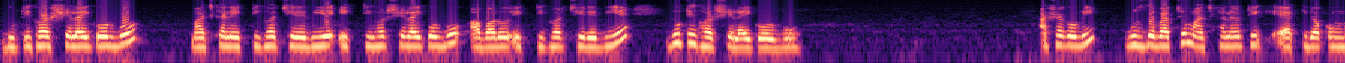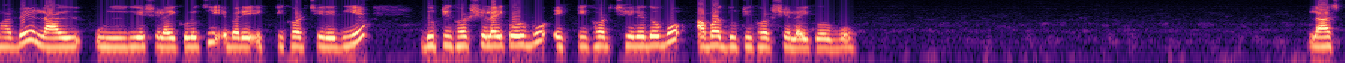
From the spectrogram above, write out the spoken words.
দুটি ঘর সেলাই করব, মাঝখানে একটি ঘর ছেড়ে দিয়ে একটি ঘর সেলাই করব, আবারও একটি ঘর ছেড়ে দিয়ে দুটি ঘর সেলাই করব। আশা করি বুঝতে পারছ, মাঝখানেও ঠিক একই রকম ভাবে লাল উল দিয়ে সেলাই করেছি। এবারে একটি ঘর ছেড়ে দিয়ে দুটি ঘর সেলাই করব, একটি ঘর ছেড়ে দেবো, আবার দুটি ঘর সেলাই করব। লাস্ট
